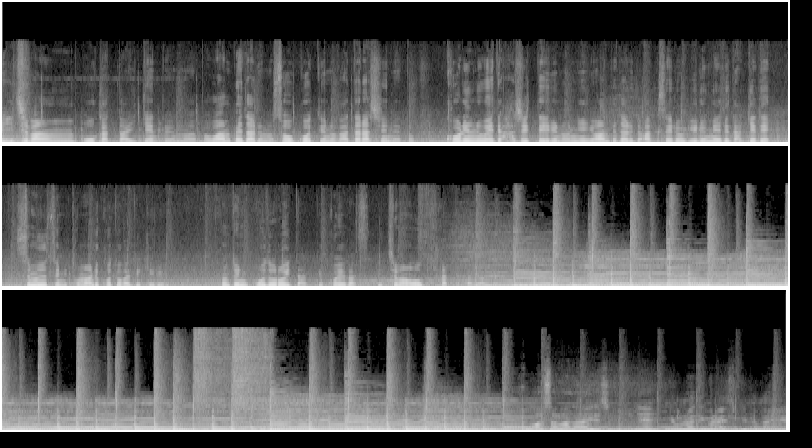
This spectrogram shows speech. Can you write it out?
り一番多かった意見というのはやっぱワンペダルの走行っていうのが新しいねと氷の上で走っているのにワンペダルでアクセルを緩めるだけでスムーズに止まることができる。本当に驚いたっていう声が一番大きかったかな。怖さがないですもんね。で同じぐらいスピード出して、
